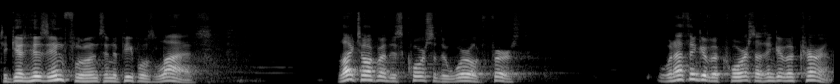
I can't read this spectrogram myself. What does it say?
to get his influence into people's lives. I'd like to talk about this course of the world first. When I think of a course, I think of a current,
